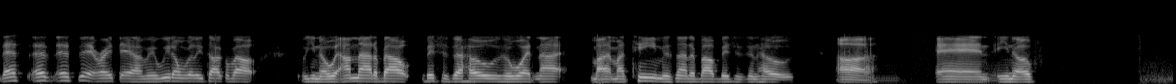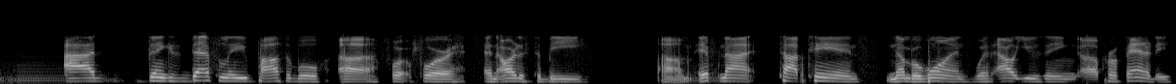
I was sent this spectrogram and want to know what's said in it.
that's, that's that's it right there. I mean, we don't really talk about. You know, I'm not about bitches and hoes or whatnot. My my team is not about bitches and hoes. Uh, and you know, I think it's definitely possible uh, for for an artist to be, um, if not top ten, number one without using uh, profanity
